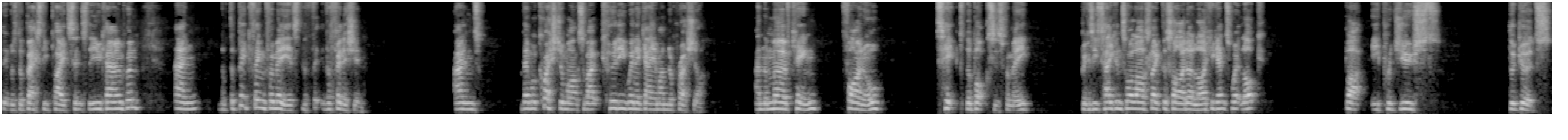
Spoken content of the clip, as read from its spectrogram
it was the best he played since the UK Open. And the, big thing for me is the, the finishing. And there were question marks about could he win a game under pressure? And the Merv King final ticked the boxes for me because he's taken to a last leg decider like against Whitlock, but he produced the goods.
